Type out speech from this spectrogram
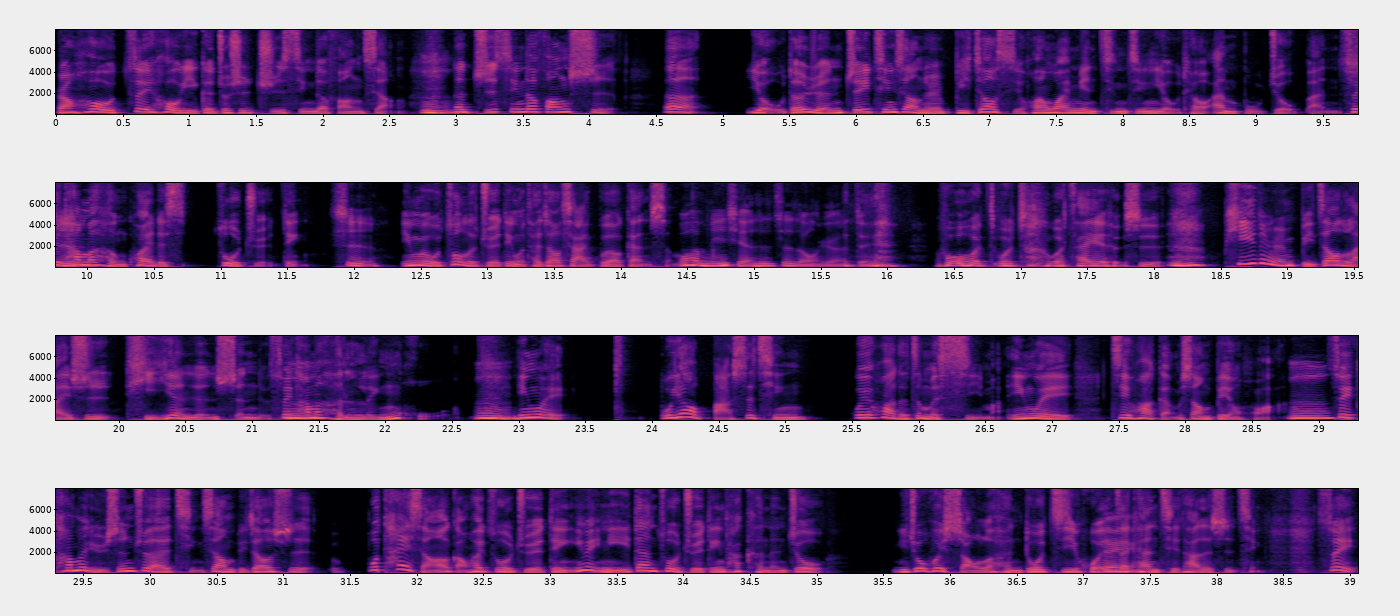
然后最后。一个就是执行的方向，嗯，那执行的方式，呃，有的人 J 倾向的人比较喜欢外面井井有条、按部就班，所以他们很快的做决定，是因为我做了决定，我才知道下一步要干什么。我很明显是这种人，对我我我我猜也是。嗯，P 的人比较来是体验人生的，所以他们很灵活，嗯，因为不要把事情。规划的这么细嘛，因为计划赶不上变化，嗯，所以他们与生俱来的倾向比较是不太想要赶快做决定，因为你一旦做决定，他可能就你就会少了很多机会再看其他的事情。所以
